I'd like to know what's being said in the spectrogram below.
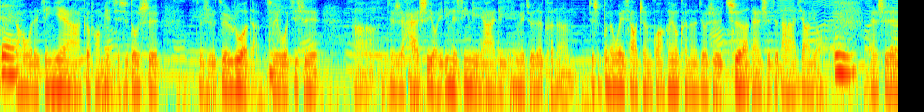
对，然后我的经验啊各方面其实都是就是最弱的，所以我其实。呃，就是还是有一定的心理压力，因为觉得可能就是不能为校争光，很有可能就是去了，但是就打打酱油。嗯。但是，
